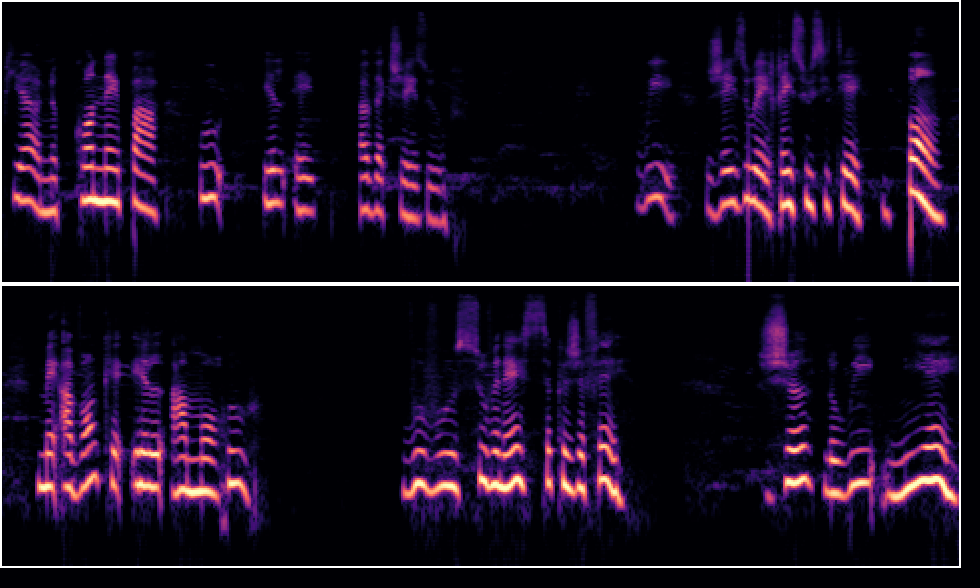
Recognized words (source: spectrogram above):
Pierre ne connaît pas où il est avec Jésus. Oui, Jésus est ressuscité. Bon, mais avant qu'il a mouru, vous vous souvenez ce que je fais? Je lui niais.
